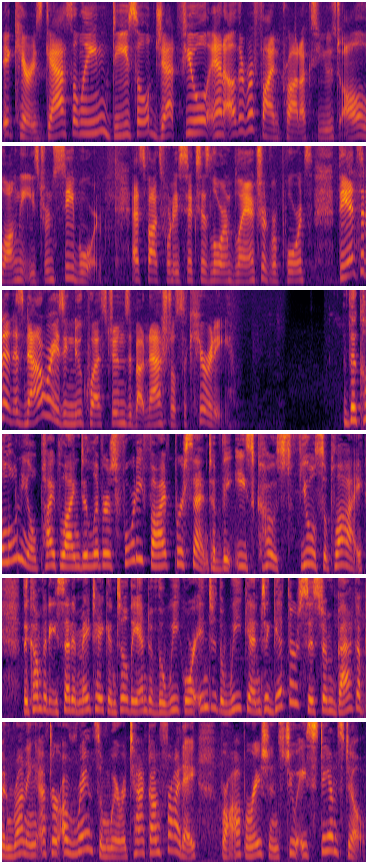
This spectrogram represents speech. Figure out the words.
It carries gasoline, diesel, jet fuel, and other refined products used all along the eastern seaboard. As Fox 46's Lauren Blanchard reports, the incident is now raising new questions about national security. The Colonial Pipeline delivers 45% of the East Coast's fuel supply. The company said it may take until the end of the week or into the weekend to get their system back up and running after a ransomware attack on Friday brought operations to a standstill.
